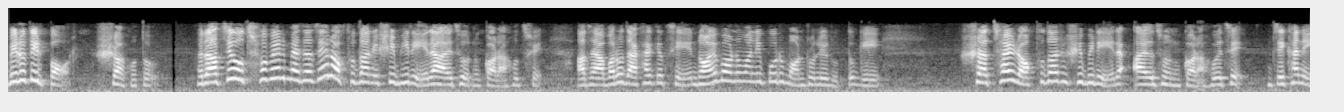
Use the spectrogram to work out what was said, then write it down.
বিরতির পর স্বাগত। রাজ্যে উৎসবের মেজাজে রক্তদান শিবিরের আয়োজন করা হচ্ছে। আজ আবারও দেখা গেছে নয় বনমালীপুর মন্ডলের উদ্যোগে স্বেচ্ছায় রক্তদান শিবিরের আয়োজন করা হয়েছে, যেখানে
